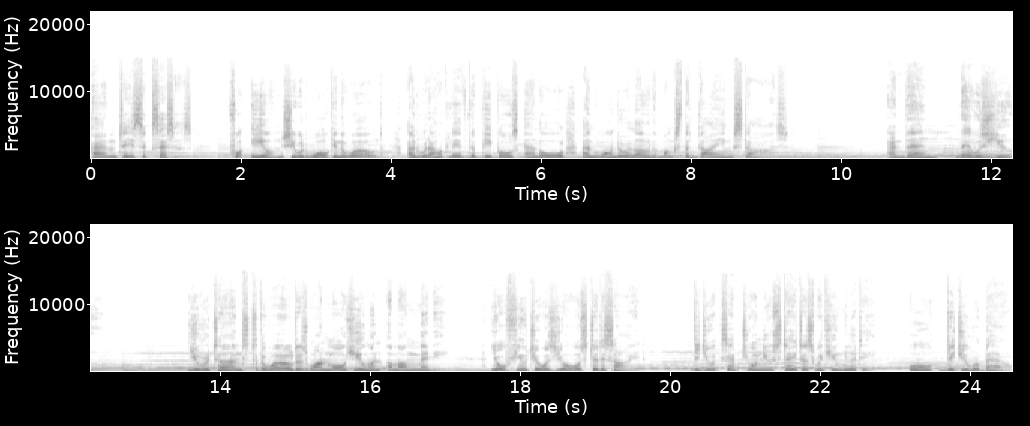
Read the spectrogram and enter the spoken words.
and to his successors. For eons she would walk in the world, and would outlive the peoples and all, and wander alone amongst the dying stars. And then there was you. You returned to the world as one more human among many. Your future was yours to decide. Did you accept your new status with humility, or did you rebel?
